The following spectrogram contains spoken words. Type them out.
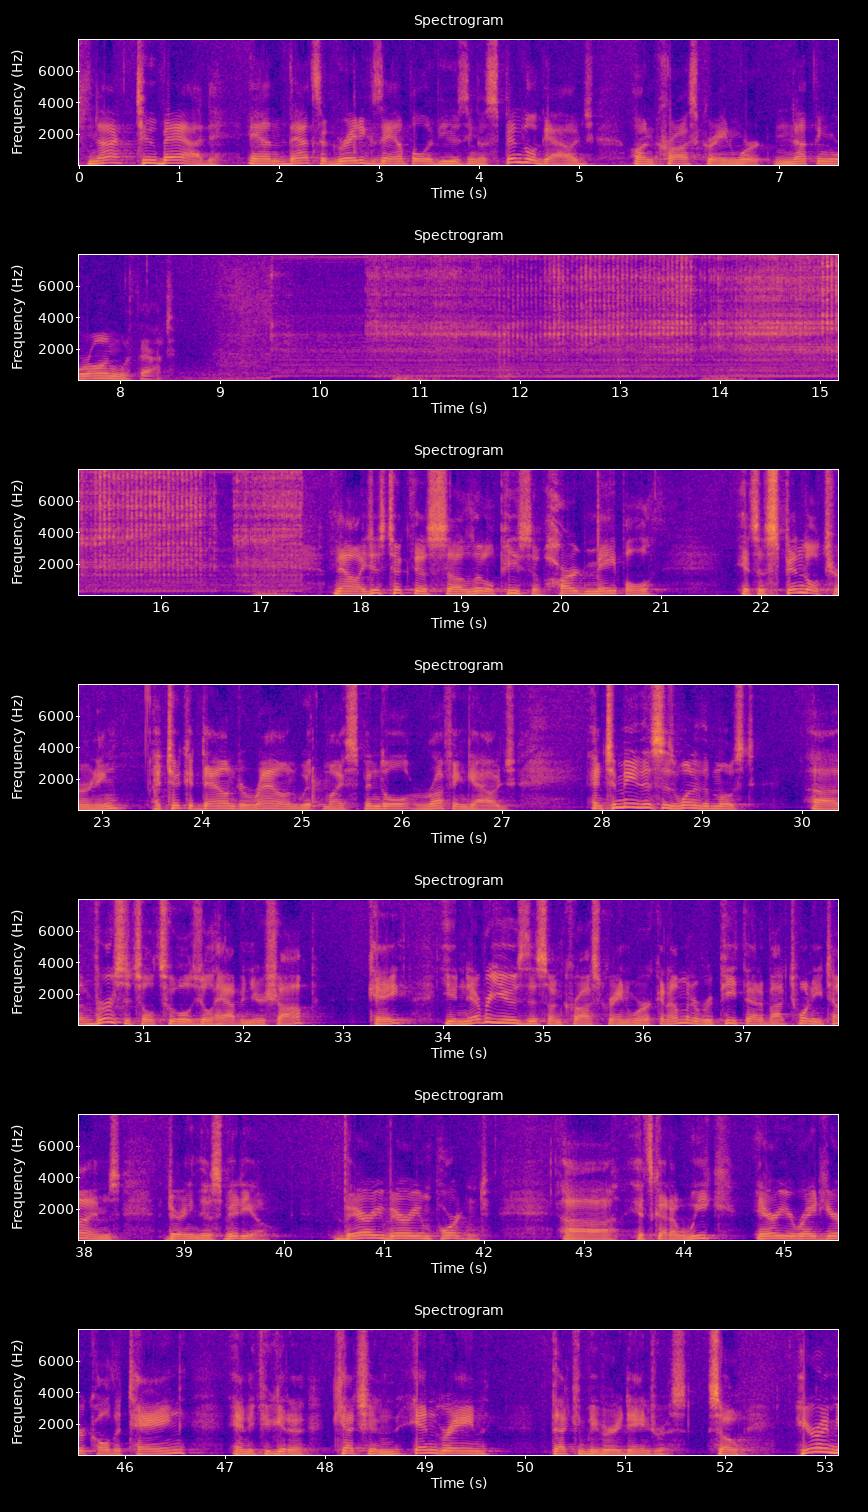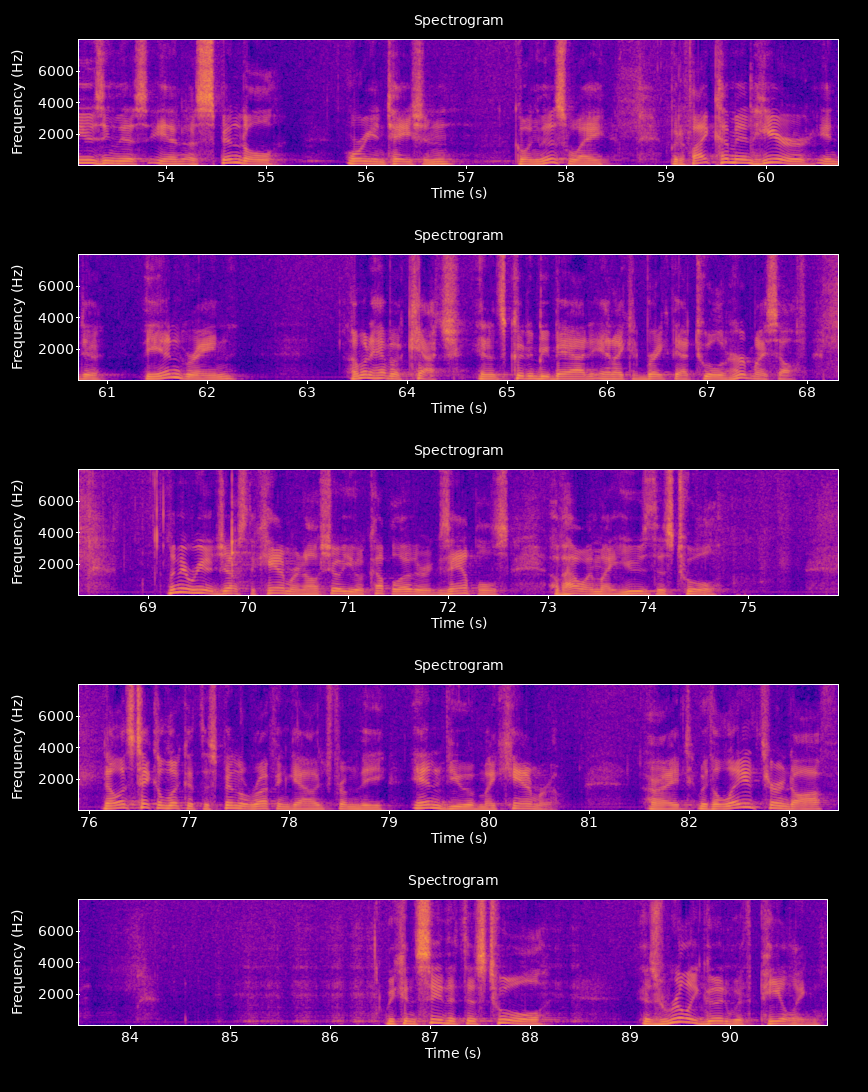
Not too bad. And that's a great example of using a spindle gouge on cross grain work. Nothing wrong with that. Now I just took this uh, little piece of hard maple. It's a spindle turning I took it down to round with my spindle roughing gouge. And to me, this is one of the most uh, versatile tools you'll have in your shop. Okay, you never use this on cross grain work, and I'm going to repeat that about 20 times during this video. Very, very important. Uh, it's got a weak area right here called the tang, and if you get a catch in end grain, that can be very dangerous. So here I'm using this in a spindle orientation going this way, but if I come in here into the end grain, I'm going to have a catch and it's going to be bad and I could break that tool and hurt myself. Let me readjust the camera and I'll show you a couple other examples of how I might use this tool. Now let's take a look at the spindle roughing gouge from the end view of my camera. All right, with the lathe turned off, we can see that this tool is really good with peeling.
